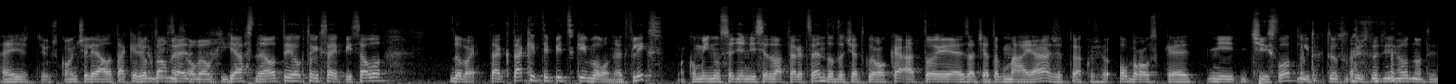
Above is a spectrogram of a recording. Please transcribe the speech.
hej, že tie už skončili, ale také, že o ktorých sa aj, jasné, o tých, o ktorých sa aj písalo, Dobre, tak taký typický bol Netflix, ako minus 72% od začiatku roka a to je začiatok mája, že to je akože obrovské číslo. No, tak to sú tie štvrtiny hodnoty.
